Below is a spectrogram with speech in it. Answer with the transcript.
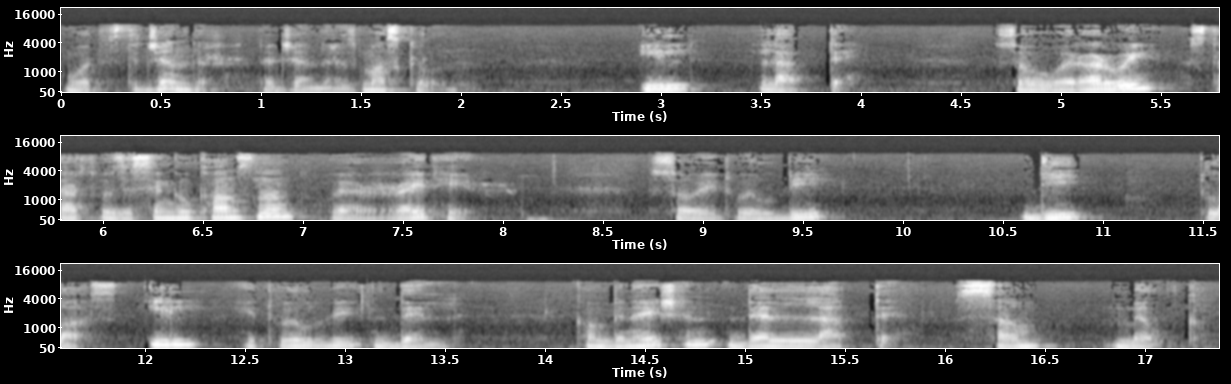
What is the gender? The gender is masculine. Il latte. So where are we? Start with a single consonant. We are right here. So it will be D plus il. It will be del. Combination del latte. Some milk.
